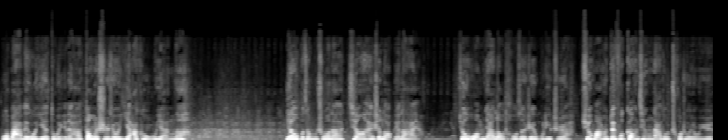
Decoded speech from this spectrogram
我爸被我爷怼的哈，当时就哑口无言呢。要不怎么说呢？姜还是老的辣呀！就我们家老头子这武力值啊，去网上对付杠精那都绰绰有余。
